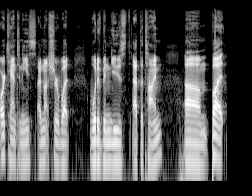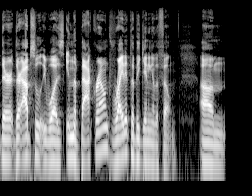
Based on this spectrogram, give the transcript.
or Cantonese. I'm not sure what would have been used at the time, um, but there there absolutely was in the background right at the beginning of the film. Um,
